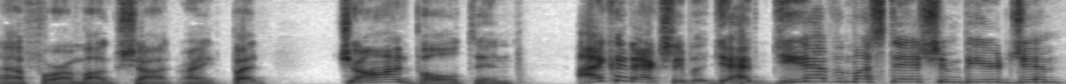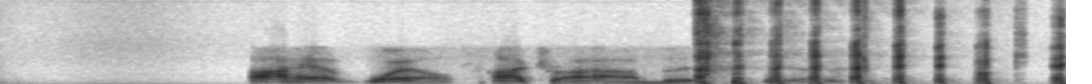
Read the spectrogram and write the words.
uh, for a mugshot, right? But John Bolton, I could actually. Do you have- do you have a mustache and beard, Jim? I have, well, I try, but you know, Okay.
